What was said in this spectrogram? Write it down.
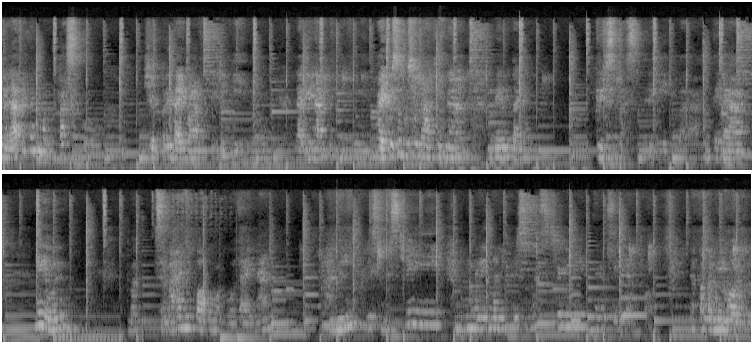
malapit na magpasko, syempre tayo mga Pilipino, lagi natin, ay gusto gusto natin na meron tayong Christmas tree, diba? Kaya, ngayon, magsamahan niyo po ako magbuo tayo ng aming Christmas tree. Yung maliit namin Christmas tree. Pero sige lang po. Napaka-memorable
